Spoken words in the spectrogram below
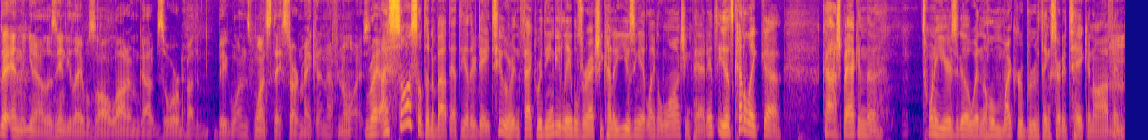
And you know those indie labels, all a lot of them got absorbed by the big ones once they started making enough noise. Right. I saw something about that the other day too. In fact, where the indie labels are actually kind of using it like a launching pad. It's it's kind of like, uh, gosh, back in the 20 years ago when the whole microbrew thing started taking off, and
